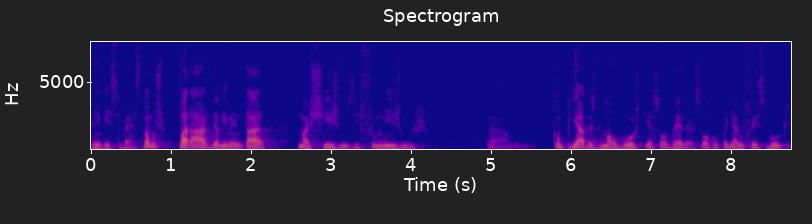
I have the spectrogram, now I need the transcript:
nem vice-versa. Vamos parar de alimentar machismos e feminismos ah, com piadas de mau gosto, e é só ver, é só acompanhar o Facebook.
